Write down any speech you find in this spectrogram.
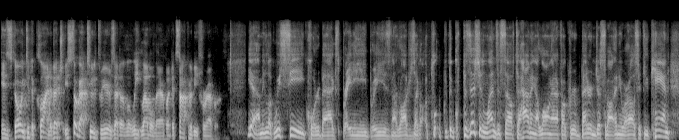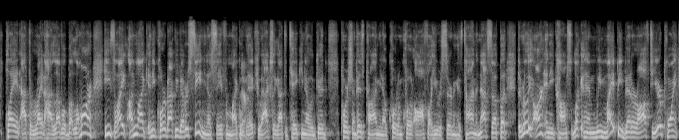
is going to decline eventually. He's still got two to three years at an elite level there, but it's not going to be forever. Yeah, I mean, look, we see quarterbacks, Brady, Brees, and Rodgers. Like the position lends itself to having a long NFL career better than just about anywhere else if you can play it at the right high level. But Lamar, he's like unlike any quarterback we've ever seen. You know, save from Michael no. Vick, who actually got to take you know a good portion of his prime, you know, quote unquote, off while he was serving his time and that stuff. But there really aren't any comps. Look at him. We might be better off, to your point,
